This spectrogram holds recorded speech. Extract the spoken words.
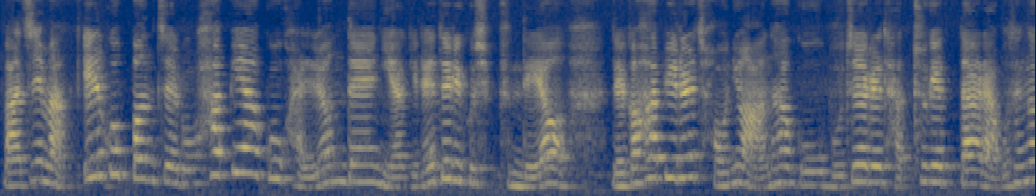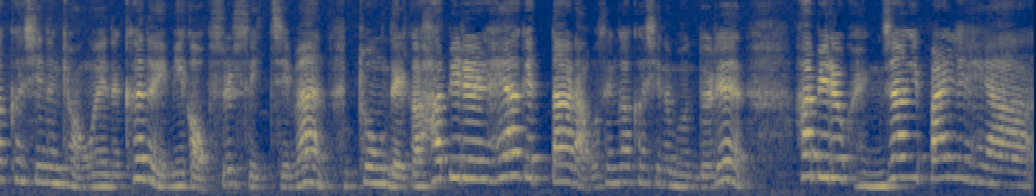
마지막 일곱 번째로 합의하고 관련된 이야기를 해드리고 싶은데요. 내가 합의를 전혀 안 하고 무죄를 다투겠다라고 생각하시는 경우에는 큰 의미가 없을 수 있지만 보통 내가 합의를 해야겠다라고 생각하시는 분들은 합의를 굉장히 빨리 해야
